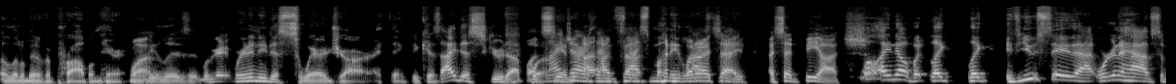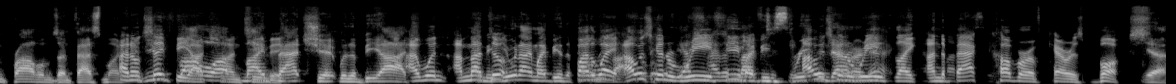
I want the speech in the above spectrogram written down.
a little bit of a problem here. What? Maybe Liz, we're gonna, we're gonna need a swear jar, I think, because I just screwed up on, Well, my CN on, on. Fast Money. What did I say? night. I said biatch. Well, I know, but like, like if you say that, we're gonna have some problems on Fast Money. I don't If you say biatch follow up on my TV. bat shit with a biatch. I wouldn't, I'm I not mean, doing you and I might be in the. By the way, I was little gonna read- I would FCC love might be to see that. I was going to read like on the back cover of Kara's books. Yeah.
